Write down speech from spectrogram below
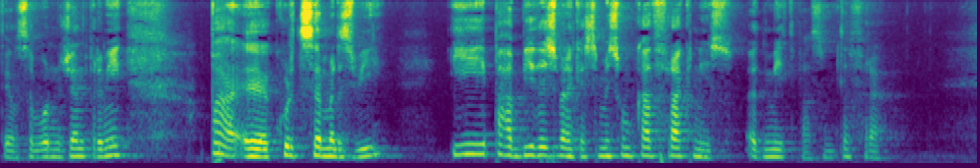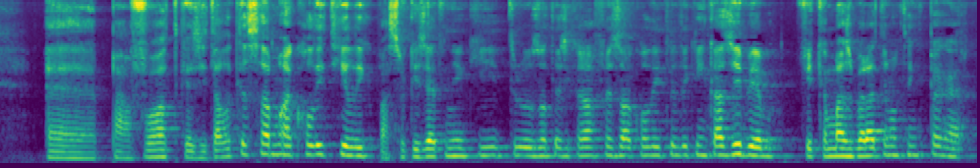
tem um sabor nojento para mim. Pá, uh, curto Summersby e pá, bebidas brancas também sou um bocado fraco nisso, admito, pá, sou muito fraco uh, pá, vodkas e tal, aquele sabe álcool etílico. Pá, se eu quiser, tenho aqui duas outras garrafas de álcool etílico em casa e bebo. Fica mais barato e não tenho que pagar.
